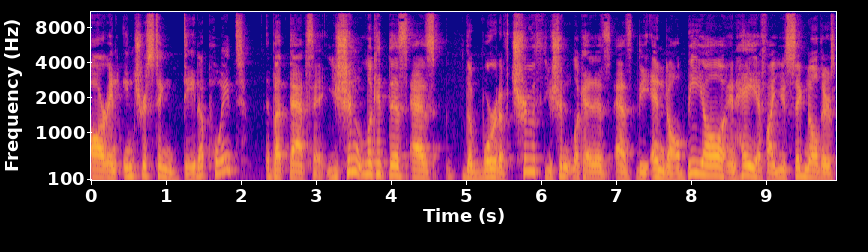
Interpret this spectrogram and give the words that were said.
are an interesting data point but that's it. You shouldn't look at this as the word of truth. You shouldn't look at it as, as the end all be all. And hey, if I use Signal, there's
